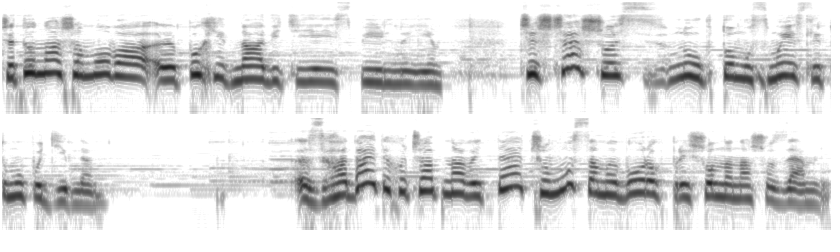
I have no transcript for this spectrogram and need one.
чи то наша мова е, похідна від тієї спільної, чи ще щось ну, в тому смислі, тому подібне. Згадайте хоча б навіть те, чому саме ворог прийшов на нашу землю.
